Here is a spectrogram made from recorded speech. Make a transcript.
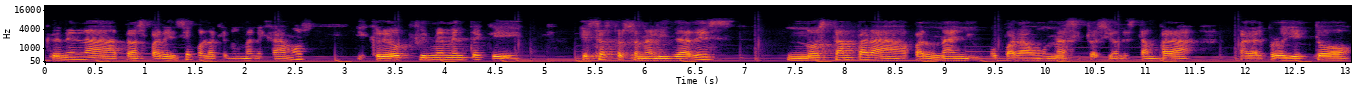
creen en la transparencia con la que nos manejamos y creo firmemente que estas personalidades no están para, para un año o para una situación, están para, para el proyecto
